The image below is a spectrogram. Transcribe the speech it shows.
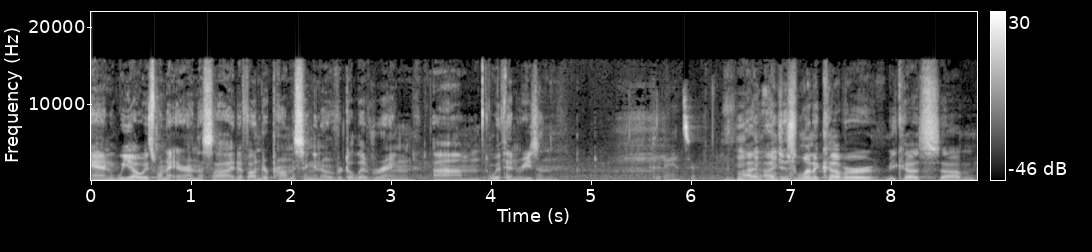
and we always want to err on the side of under promising and over delivering um, within reason good answer I, I, just want to cover because um,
